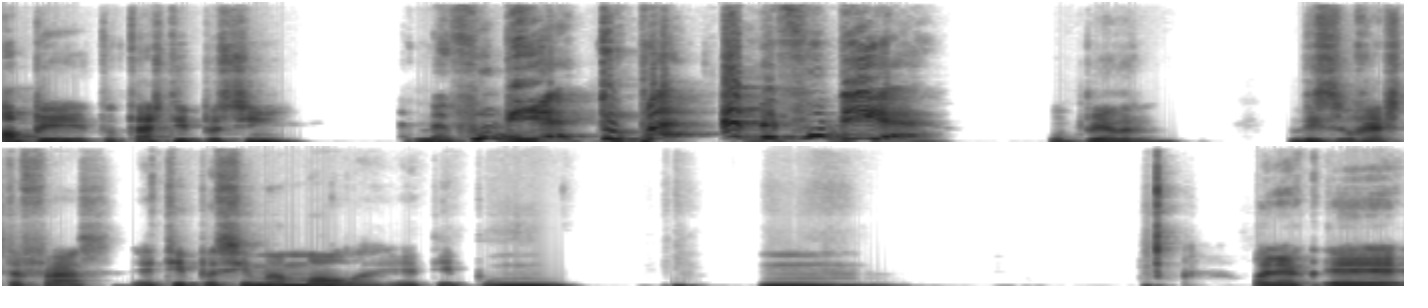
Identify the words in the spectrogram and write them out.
Ó P, tu estás tipo assim, Amafobia, tupa, amafobia. o Pedro diz o resto da frase. É tipo assim uma mola, é tipo um. um- olha, é,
